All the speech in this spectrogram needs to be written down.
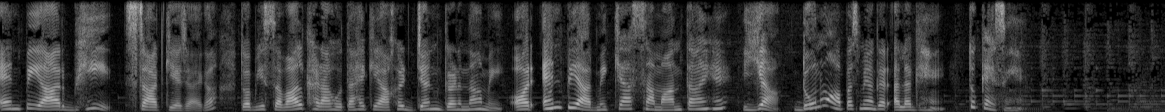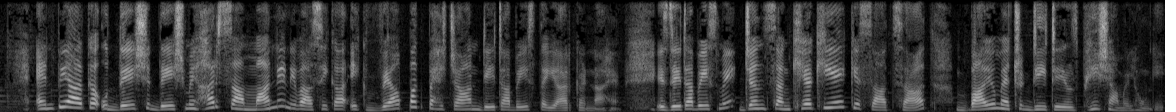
एनपीआर भी स्टार्ट किया जाएगा। तो अब ये सवाल खड़ा होता है कि आखिर जनगणना में और एनपीआर में क्या समानताएँ हैं या दोनों आपस में अगर अलग हैं तो कैसे हैं? एनपीआर का उद्देश्य देश में हर सामान्य निवासी का एक व्यापक पहचान डेटाबेस तैयार करना है। इस डेटाबेस में जनसंख्यकीय के साथ साथ बायोमेट्रिक डिटेल्स भी शामिल होंगी।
